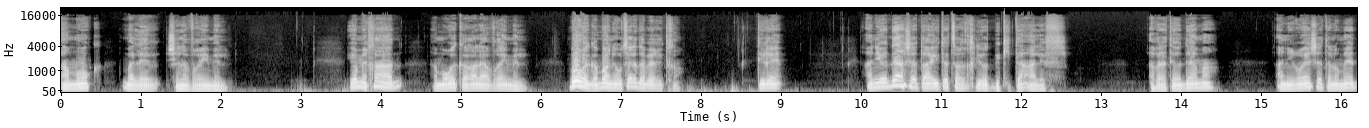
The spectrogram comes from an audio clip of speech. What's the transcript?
עמוק בלב של אבריימל. יום אחד המורה קרא לאבריימל, בוא רגע, בוא, אני רוצה לדבר איתך. תראה, אני יודע שאתה היית צריך להיות בכיתה א', אבל אתה יודע מה? אני רואה שאתה לומד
